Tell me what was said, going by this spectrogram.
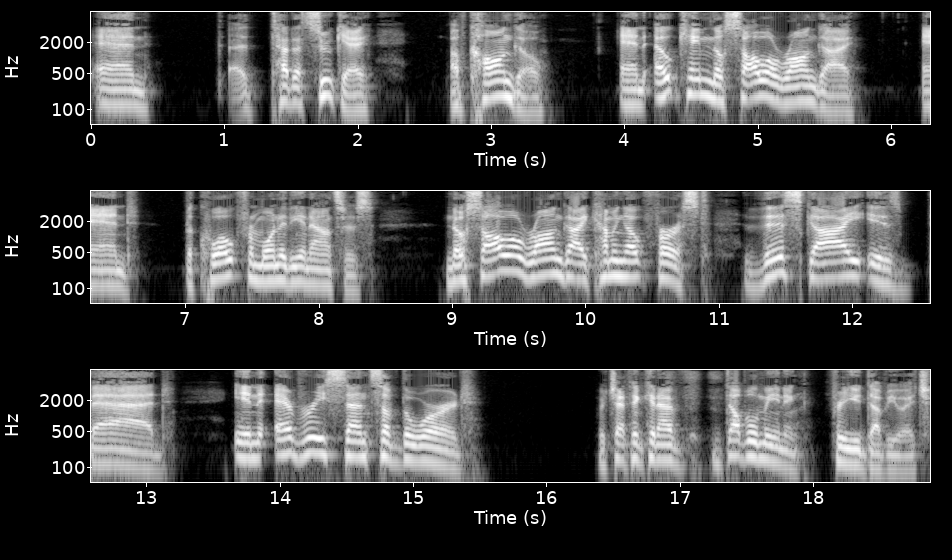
and uh, Tadasuke of Kongo. And out came Nosawa Rongai, and the quote from one of the announcers, Nosawa Rongai coming out first. This guy is bad in every sense of the word, which I think can have double meaning for you, WH.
